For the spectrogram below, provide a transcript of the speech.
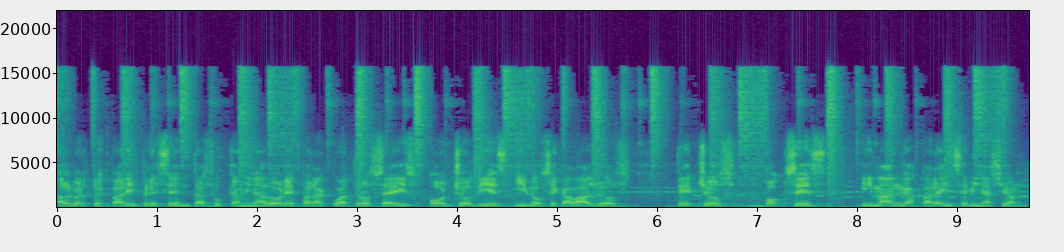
Alberto Esparis presenta sus caminadores para 4, 6, 8, 10 y 12 caballos, techos, boxes y mangas para inseminación.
